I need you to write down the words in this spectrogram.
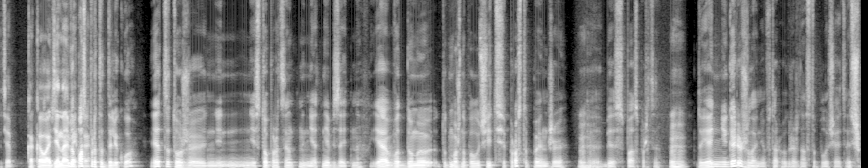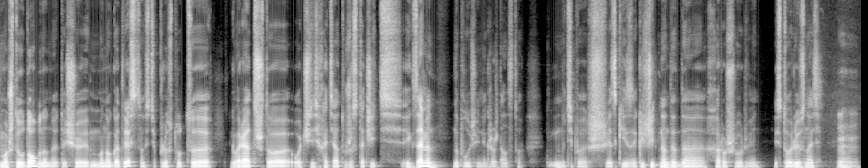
у тебя какова До динамика? паспорта далеко. Это тоже не- стопроцентно, нет, не обязательно. Я вот думаю, тут можно получить просто ПНЖ э, Мгм. без паспорта. Мгм. Да я не горю желанием второе гражданство получать. Это ж, может и удобно, но это еще и много ответственности. Плюс тут э, говорят, что очень хотят ужесточить экзамен на получение гражданства. Ну, типа, шведский язык учить надо, да, хороший уровень. Историю знать. Мгм.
